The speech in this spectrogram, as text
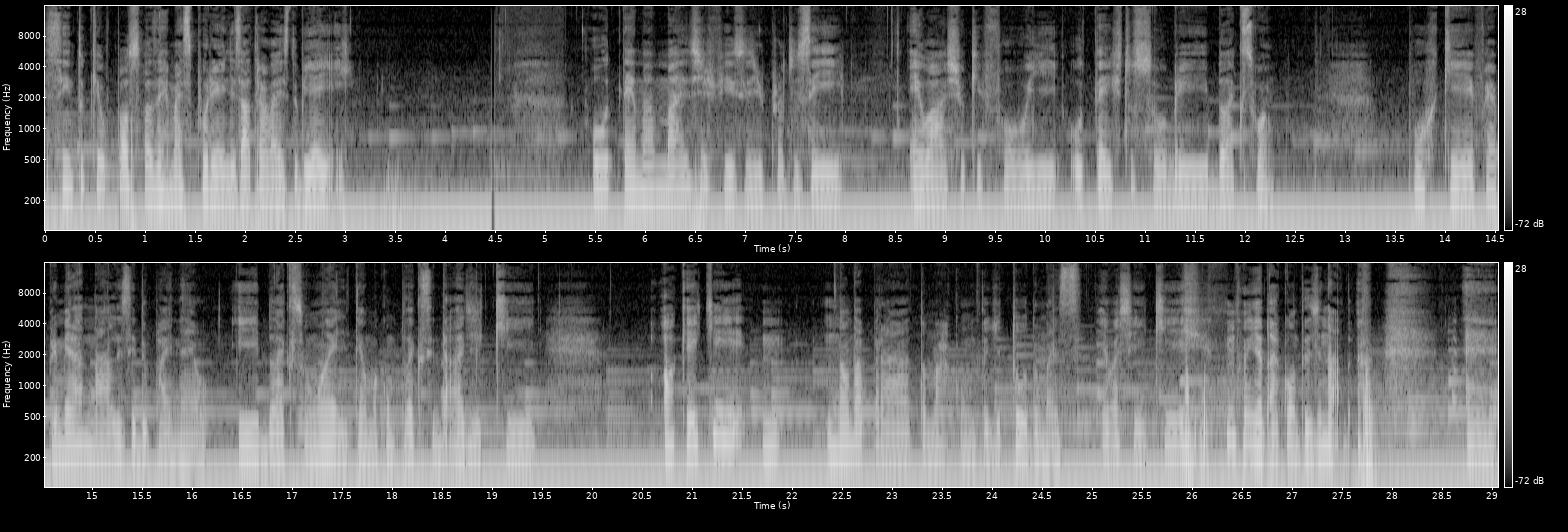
sinto que eu posso fazer mais por eles através do BAA. O tema mais difícil de produzir, eu acho que foi o texto sobre Black Swan. Porque foi a primeira análise do painel e Black Swan ele tem uma complexidade que OK que não dá pra tomar conta de tudo, mas eu achei que não ia dar conta de nada. É,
